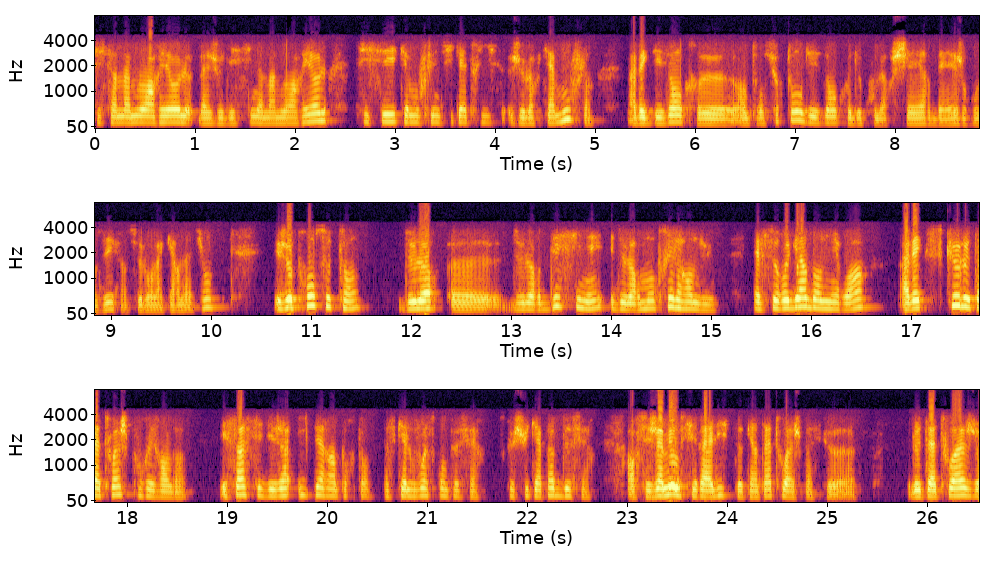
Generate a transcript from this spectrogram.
Si c'est un mamelon aréole, ben, je dessine un mamelon aréole. Si c'est camoufler une cicatrice, je leur camoufle avec des encres euh, en ton sur ton, des encres de couleur chair, beige, rosé, enfin selon la carnation. Et je prends ce temps de leur euh, de leur dessiner et de leur montrer le rendu. Elles se regardent dans le miroir, avec ce que le tatouage pourrait rendre. Et ça, c'est déjà hyper important parce qu'elle voit ce qu'on peut faire, ce que je suis capable de faire. Alors, c'est jamais aussi réaliste qu'un tatouage parce que le tatouage,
